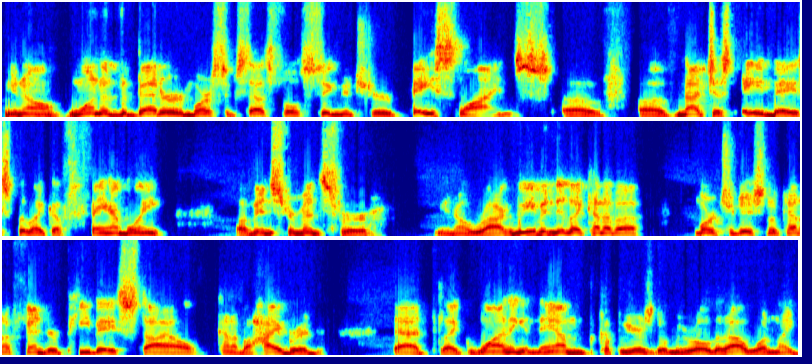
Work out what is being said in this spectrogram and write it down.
you know, one of the better, more successful signature bass lines of of not just a bass, but like a family of instruments for you know rock. We even did like kind of a more traditional kind of Fender P bass style, kind of a hybrid. That like one, I think at NAMM a couple years ago, when we rolled it out. One like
